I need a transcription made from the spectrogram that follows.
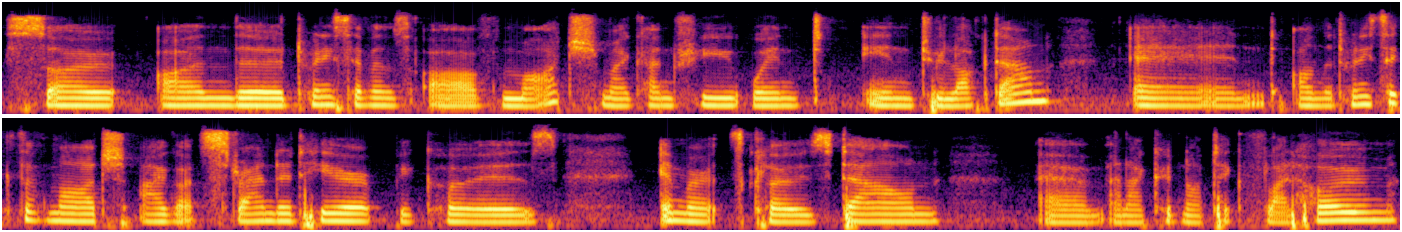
So, on the 27th of March, my country went into lockdown, and on the 26th of March, I got stranded here because Emirates closed down um, and I could not take a flight home.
